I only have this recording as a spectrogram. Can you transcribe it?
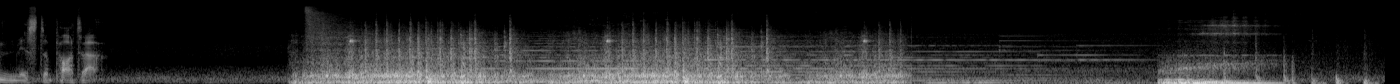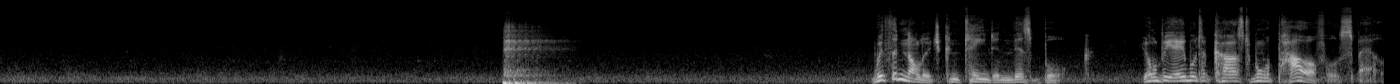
Done, Mr. Potter. With the knowledge contained in this book, you'll be able to cast more powerful spells.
